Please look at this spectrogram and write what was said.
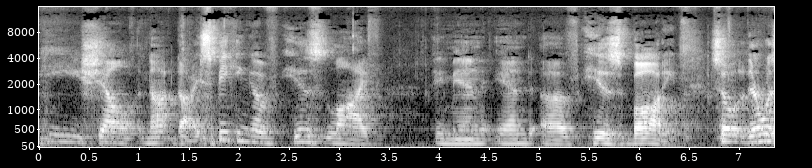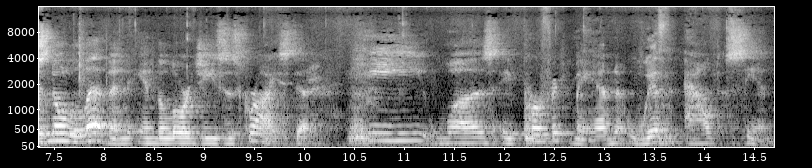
he shall not die. Speaking of his life, amen, and of his body. So there was no leaven in the Lord Jesus Christ. He was a perfect man without sin.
